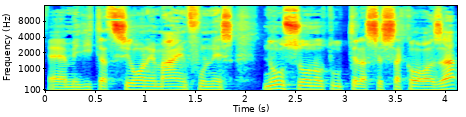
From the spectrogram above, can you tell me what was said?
eh, meditazione, mindfulness, non sono tutte la stessa cosa,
